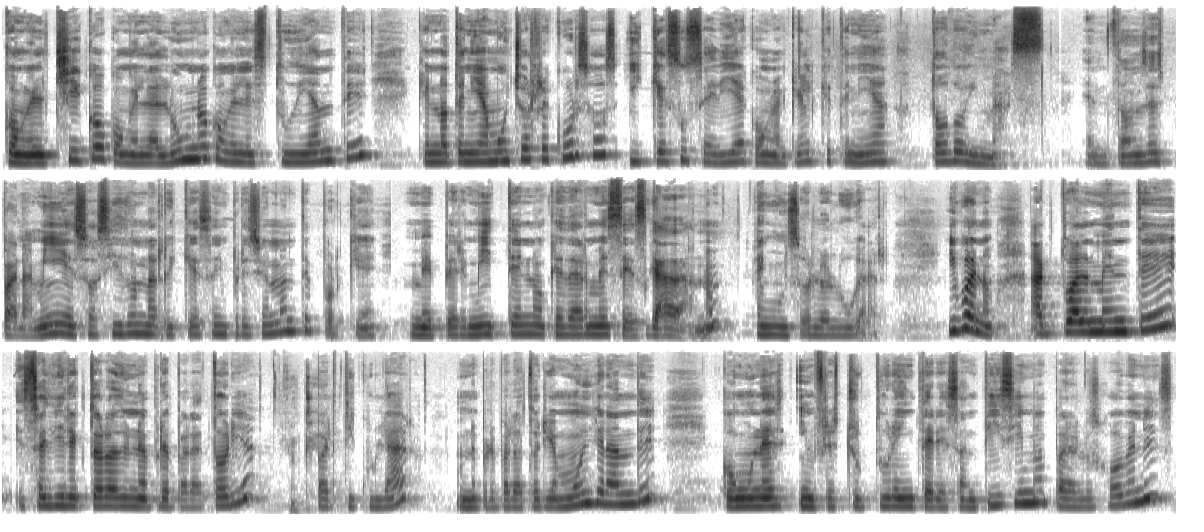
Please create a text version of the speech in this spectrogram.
con el chico, con el alumno, con el estudiante que no tenía muchos recursos y qué sucedía con aquel que tenía todo y más. Entonces, para mí eso ha sido una riqueza impresionante porque me permite no quedarme sesgada, ¿no? En un solo lugar. Y bueno, actualmente soy directora de una preparatoria particular una preparatoria muy grande con una infraestructura interesantísima para los jóvenes.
